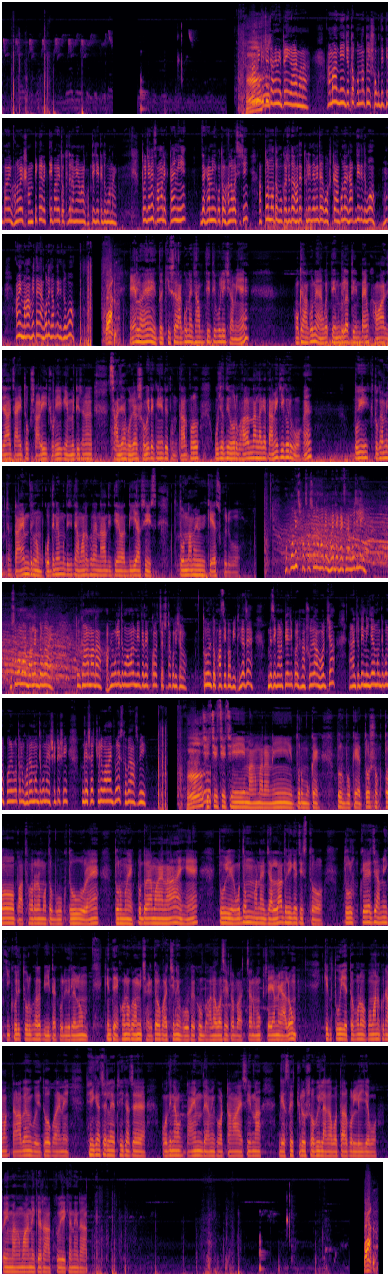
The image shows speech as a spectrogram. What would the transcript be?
আমি কিছু জানি না গায়ে মারা। আমার মেয়ে যতক্ষণ না তুই সুখ দিতে পারি ভালোভাবে শান্তি করে রাখতে পারি ততদিন আমি আমার ঘরতে যেতে দেবো না। তুই জানিস আমার একটাই মেয়ে যাকে আমি কত ভালোবাসিছি আর তোর মতো বুকে যদি হাতে তুলে দেবে তাই আগুনে ঝাঁপ দিয়ে দেবো। হ্যাঁ? আমি মা হয়ে তাই আগুনে ঝাঁপ দেবো। এলো এই তো কিসের আগুনে ঝাঁপ দিতে বলিস আমি হ্যাঁ ওকে আগুনে ওকে তিন বেলা তিন টাইম খাওয়া যা চাই তো শাড়ি চুড়ি ইমিটেশনের সাজা গোজা সবই তো কিনে দিতাম। তারপর ও যদি ওর ভালো না লাগে তা আমি কি করব হ্যাঁ তুই, তোকে আমি টাইম দিলাম। কদিনের মধ্যে যদি আমার ঘরে না দিতে দিয়ে আসিস তোর নামে আমি কেস করব। পুলিশ প্রশাসন আমাকে ভয় দেখাইছে না, বুঝলি? ওসব আমার বালের ডোগায়। তুই গান মারা, আমি বলি দেবো, আমার মেয়েকে রেপ করার চেষ্টা করেছিল তুই উল্টো ফাঁসি পাবি, ঠিক আছে? বেশি গান পেঁয়াজি করিস না সোজা ঘর যা, আর যদি নিজের মধ্যে কোনো পরিবর্তন, ঘরের মধ্যে কোনো এসে টেসে গ্যাসের চুলি বানাই ধরিস, তবে আসবি। ছি ছি ছি ছি মাংমারানি তোর মুখে, তোর বুকে এত শক্ত পাথরের মতো বুক তোর হ্যাঁ? তোর একটু দয়া মায় হ্যাঁ? তুই একদম মানে জাল্লাদ হয়ে গেছিস তো। তোরকে যে আমি কি করি, তোর ঘরে বিয়েটা করে দিলাম কিন্তু আমি ছাড়তেও পারছি না, বউকে খুব ভালোবাসে একটা বাচ্চার মুখ চাই আমি আলম কিন্তু তুই এত বড় অপমান করে আমাকে তাড়াবে, আমি বুঝতেও পারিনি। ঠিক আছে লে, ঠিক আছে। কদিন আমাকে টাইম দে, আমি ঘরটা না এসি না। গ্যাসের চুলো সবই লাগাবো, তারপর নিয়ে যাব। তুই মাংমারানিকে রাখ তুই এখানে রাখ Bonk.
